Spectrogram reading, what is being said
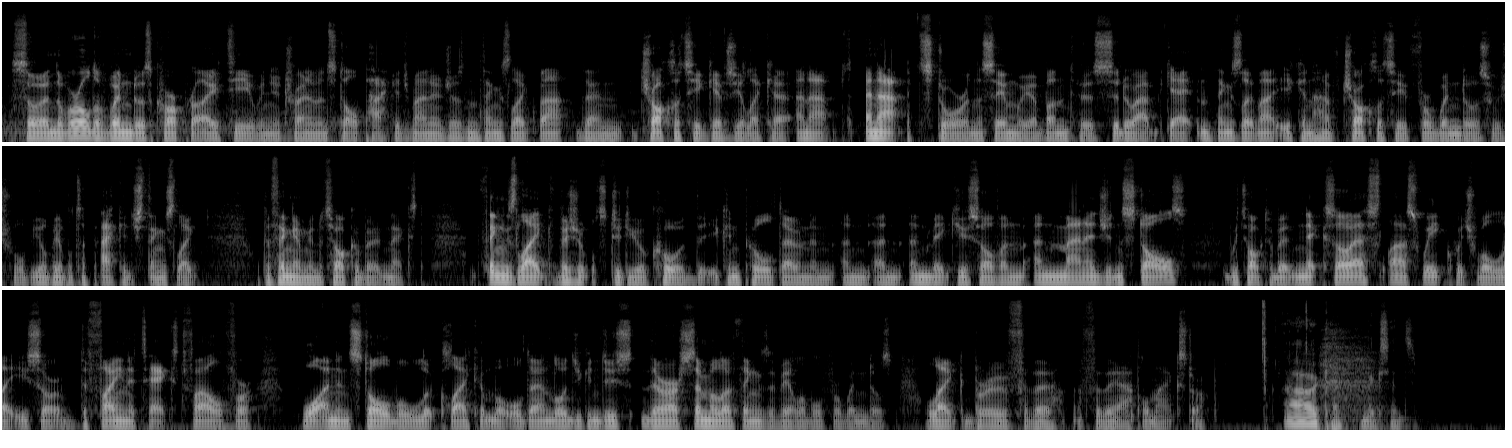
So, in the world of Windows corporate IT, when you're trying to install package managers and things like that, then Chocolatey gives you like a, an app an app store in the same way Ubuntu sudo apt-get and things like that. You can have Chocolatey for Windows, which will you'll be able to package things like the thing I'm going to talk about next, things like Visual Studio Code that you can pull down and and, and, and make use of and, and manage installs. We talked about NixOS last week, which will let you sort of define a text file for what an install will look like and what will download. You can do. There are similar things available for Windows, like Brew for the for the Apple Mac Store. Oh, okay, makes sense.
